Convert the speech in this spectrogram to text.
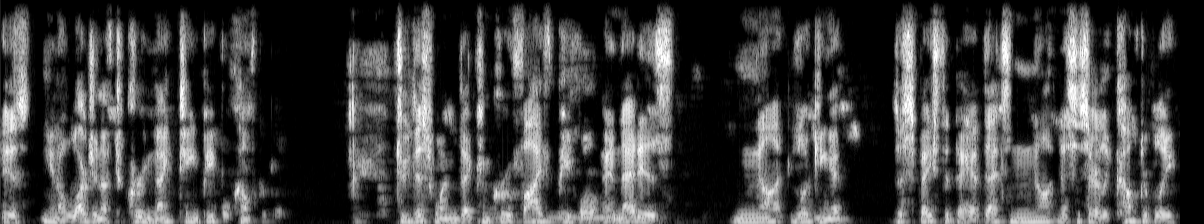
is, you know, large enough to crew 19 people comfortably. To this one that can crew five people, and that is not looking at the space that they have. That's not necessarily comfortably,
